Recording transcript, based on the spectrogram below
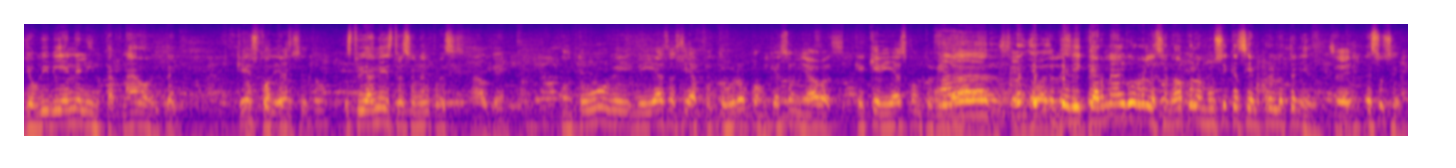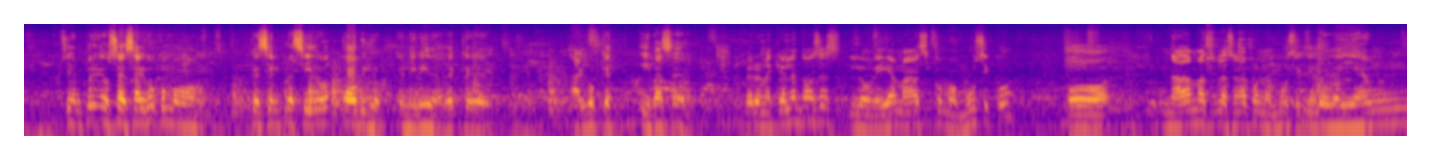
yo viví en el internado del TEC. ¿Qué estudiaste tú? Estudié administración de empresas. Ah, ok. Cuando tú ve- veías hacia futuro, ¿con qué soñabas? ¿Qué querías con tu Ah, vida siendo eh, dedicarme a algo relacionado con la música siempre lo he tenido. Sí. Eso sí. Siempre, o sea, es algo como que siempre ha sido obvio en mi vida, de que algo que iba a ser. Pero en aquel entonces lo veía más como músico o nada más relacionado con la música. Lo veía un-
